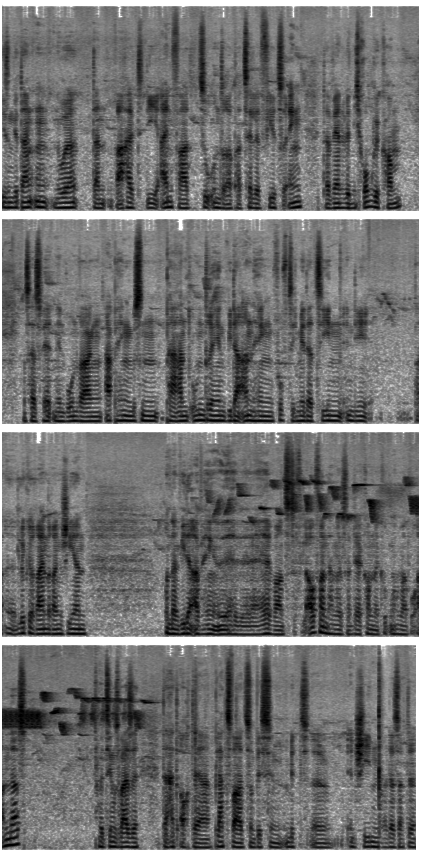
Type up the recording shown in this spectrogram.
diesen Gedanken, nur dann war halt die Einfahrt zu unserer Parzelle viel zu eng, da wären wir nicht rumgekommen. Das heißt, wir hätten den Wohnwagen abhängen müssen, per Hand umdrehen, wieder anhängen, 50 Meter ziehen, in die äh, Lücke reinrangieren und dann wieder abhängen. Äh, war uns zu viel Aufwand, haben wir gesagt, ja komm, dann gucken wir mal woanders. Beziehungsweise da hat auch der Platzwart so ein bisschen mit äh, entschieden, weil der sagte,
